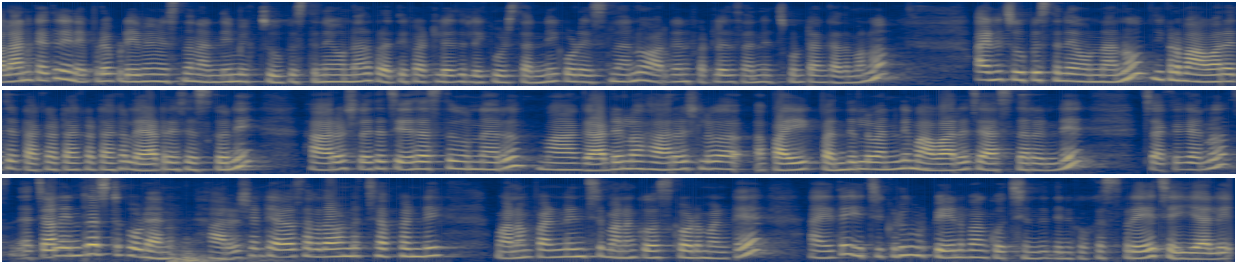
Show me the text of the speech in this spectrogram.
బలానికైతే నేను ఎప్పుడెప్పుడు ఏమేమి ఇస్తున్నాను అన్నీ మీకు చూపిస్తూనే ఉన్నాను. ప్రతి ఫర్టిలైజర్ లిక్విడ్స్ అన్నీ కూడా ఇస్తున్నాను. ఆర్గానిక్ ఫర్టిలైజర్స్ అన్నీ ఇచ్చుకుంటాం కదా మనం. ఆయన చూపిస్తూనే ఉన్నాను. ఇక్కడ మా వారైతే టక టక టక లేటర్ వేసేసుకొని హార్వెస్ట్లు అయితే చేసేస్తూ ఉన్నారు. మా గార్డెన్లో హార్వెస్ట్లు పై పందిర్లు అన్నీ మా వారే చేస్తారండి. చక్కగాను చాలా ఇంట్రెస్ట్ కూడాను. హార్వెస్ట్ అంటే ఎవరు సరదా ఉండదు చెప్పండి? మనం పండించి మనం కోసుకోవడం అంటే అయితే ఈ చిక్కుడు ఇప్పుడు పేను బంక్ వచ్చింది. దీనికి ఒక స్ప్రే చెయ్యాలి.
